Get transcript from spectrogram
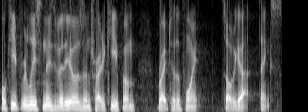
we'll keep releasing these videos and try to keep them right to the point. That's all we got. Thanks.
